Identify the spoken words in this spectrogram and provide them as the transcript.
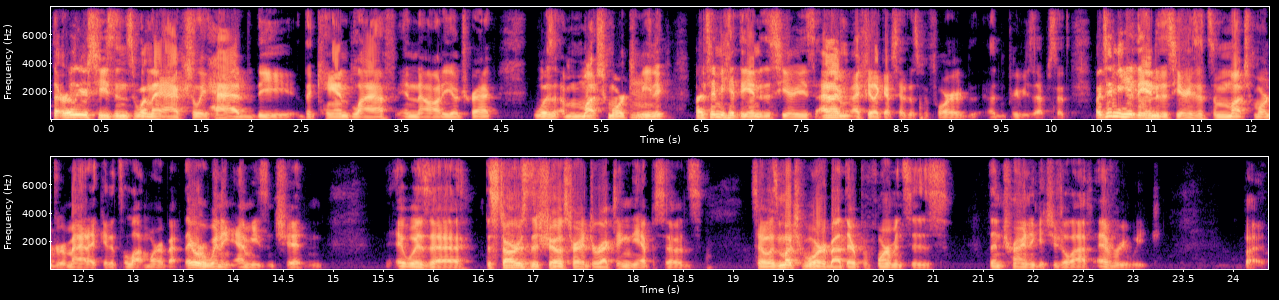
the earlier seasons when they actually had the the canned laugh in the audio track was much more Mm. comedic. by the time you hit the end of the series, and I, I feel like I've said this before in previous episodes. By the time you hit the end of the series, it's much more dramatic and it's a lot more about. They were winning Emmys and shit, and it was uh the stars of the show started directing the episodes, so it was much more about their performances than trying to get you to laugh every week. But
